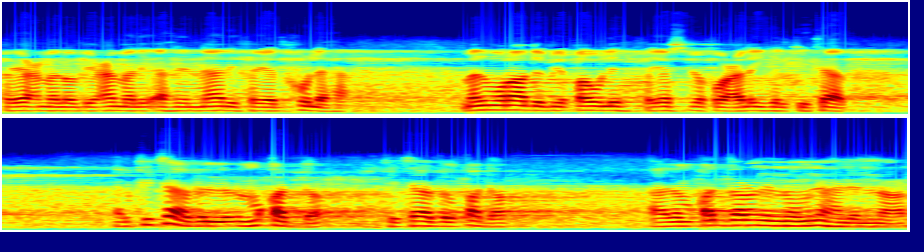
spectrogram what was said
فيعمل بعمل أهل النار فيدخلها. ما المراد بقوله فيسبق عليه الكتاب؟ الكتاب المقدر كتاب القدر. هذا مقدر أنه من أهل النار.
